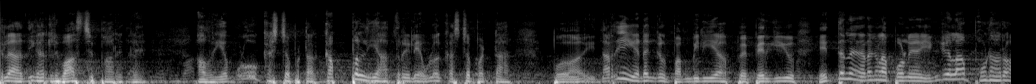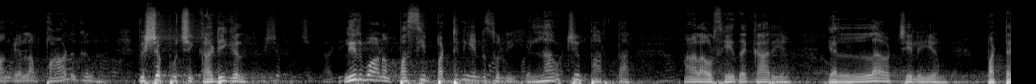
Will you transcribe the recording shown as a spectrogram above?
சில அதிகாரிகளை வாசித்து பாருங்கள் அவர் எவ்வளோ கஷ்டப்பட்டார். கப்பல் யாத்திரையில் எவ்வளோ கஷ்டப்பட்டார். இப்போ நிறைய இடங்கள் பம்பிலியா பெ பெருகியும் எத்தனை இடங்களாக போன எங்கெல்லாம் போனாரோ அங்கெல்லாம் பாடுகள் விஷப்பூச்சி கடிகள் நிர்வாணம் பசி பட்டினி என்று சொல்லி எல்லாவற்றையும் பார்த்தார். ஆனால் அவர் செய்த காரியம் எல்லாவற்றிலையும் பட்ட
